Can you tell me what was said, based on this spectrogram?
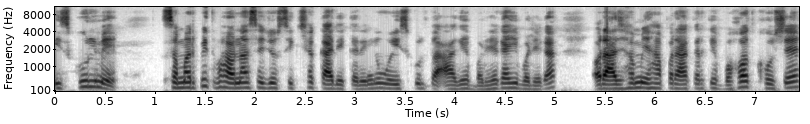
स्कूल में समर्पित भावना से जो शिक्षक कार्य करेंगे, वो स्कूल तो आगे बढ़ेगा ही बढ़ेगा। और आज हम यहाँ पर आकर के बहुत खुश है।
